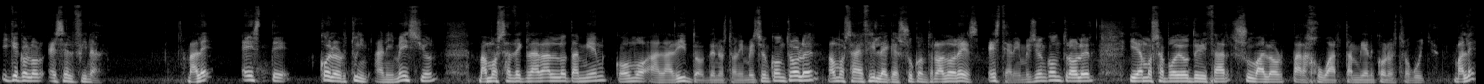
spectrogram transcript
y qué color es el final, ¿vale? Este Color Twin Animation, vamos a declararlo también como al de nuestro Animation Controller, vamos a decirle que su controlador es este Animation Controller y vamos a poder utilizar su valor para jugar también con nuestro widget, ¿vale?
